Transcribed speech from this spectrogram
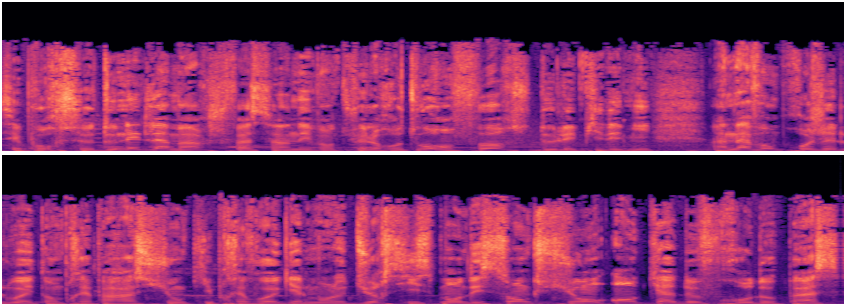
C'est pour se donner de la marge face à un éventuel retour en force de l'épidémie. Un avant-projet de loi est en préparation qui prévoit également le durcissement des sanctions en cas de fraude au pass.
